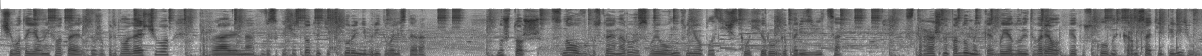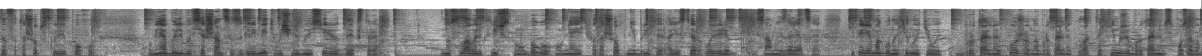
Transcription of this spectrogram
Чего-то явно не хватает. Ты уже предполагаешь чего? Правильно, высокочастотной текстуры небритого листера. Ну что ж, снова выпускаю наружу своего внутреннего пластического хирурга порезвиться. Страшно подумать, как бы я удовлетворял эту склонность кромсать и пилить в дофотошопскую эпоху. У меня были бы все шансы загреметь в очередную серию Декстера. Но слава электрическому богу, у меня есть фотошоп, небритый Алистер Оверим и самоизоляция. Теперь я могу натянуть его в брутальную кожу на брутальный кулак таким же брутальным способом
